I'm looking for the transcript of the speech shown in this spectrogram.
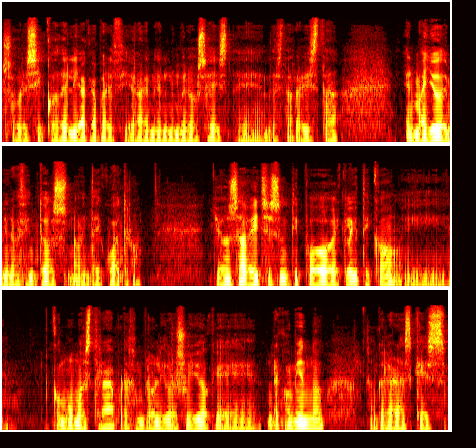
sobre psicodelia que aparecía en el número 6 de, esta revista en mayo de 1994. John Savage es un tipo ecléctico y como muestra, por ejemplo, un libro suyo que recomiendo, aunque la verdad es que es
